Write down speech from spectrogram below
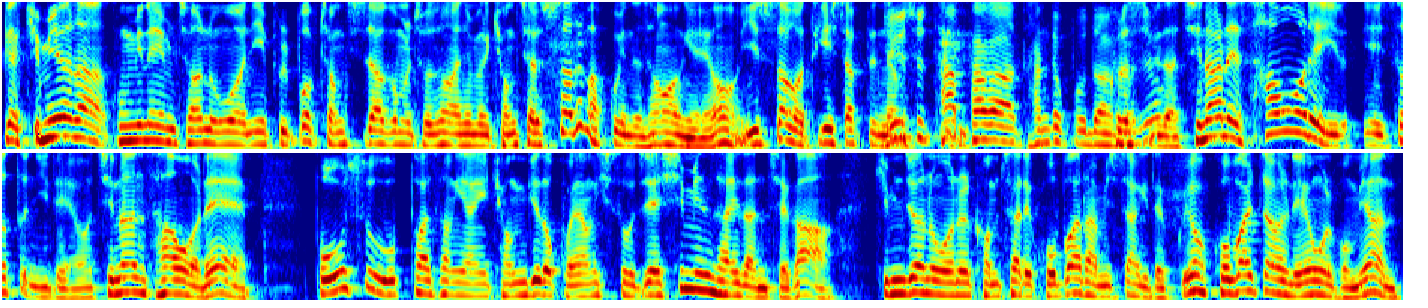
그러니까 김연아 국민의힘 전 의원이 불법 정치 자금을 조성한 혐의로 경찰 수사를 받고 있는 상황이에요. 이 수사가 어떻게 시작됐냐면 뉴스타파가 단독 보도한 그렇습니다. 거죠. 지난해 4월에 일- 있었던 일이에요. 지난 4월에 보수 우파 성향의 경기도 고양시 소재 시민사회 단체가 김 전 의원을 검찰에 고발함이 시작이 됐고요. 고발장을 내용을 보면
